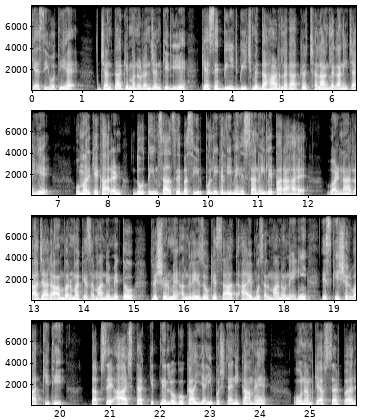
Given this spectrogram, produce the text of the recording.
कैसी होती है। जनता के मनोरंजन के लिए कैसे बीच बीच में दहाड़ लगाकर छलांग लगानी चाहिए? उम्र के कारण दो तीन साल से बसीर पुली गली में हिस्सा नहीं ले पा रहा है। वरना राजा राम वर्मा के जमाने में तो त्रिशूर में अंग्रेज़ों के साथ आए मुसलमानों ने ही इसकी शुरुआत की थी। तब से आज तक कितने लोगों का यही पुश्तैनी काम है? ओनम के अवसर पर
